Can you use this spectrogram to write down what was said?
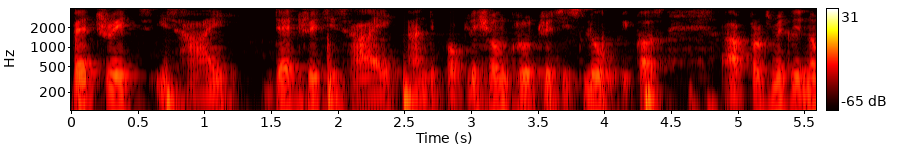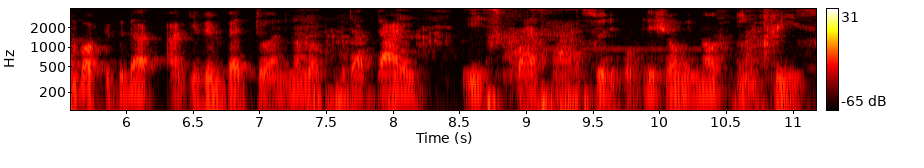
birth rate is high, death rate is high, and the population growth rate is low because approximately number of people that are giving birth to and number of people that die is quite high so the population will not increase.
